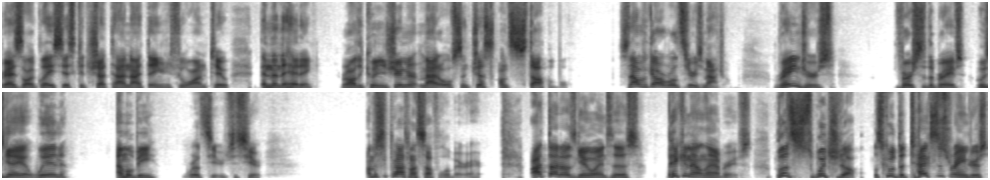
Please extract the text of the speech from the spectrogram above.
Raisel Iglesias could shut down ninth inning if you want him to. And then the hitting. Ronald Acuna Jr., Matt Olson, just unstoppable. So now we've got a World Series matchup. Rangers versus the Braves. Who's going to win MLB World Series this year? I'm going to surprise myself a little bit right here. I thought I was going to go into this picking Atlanta Braves. But let's switch it up. Let's go with the Texas Rangers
